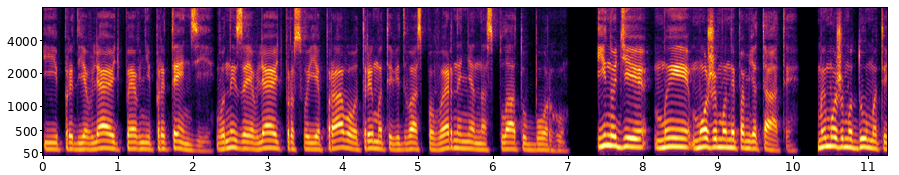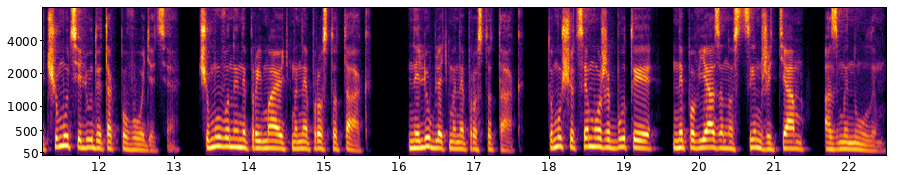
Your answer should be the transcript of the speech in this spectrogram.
і пред'являють певні претензії. Вони заявляють про своє право отримати від вас повернення на сплату боргу. Іноді ми можемо не пам'ятати. Ми можемо думати, чому ці люди так поводяться, чому вони не приймають мене просто так, не люблять мене просто так. Тому що це може бути не пов'язано з цим життям, а з минулим.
